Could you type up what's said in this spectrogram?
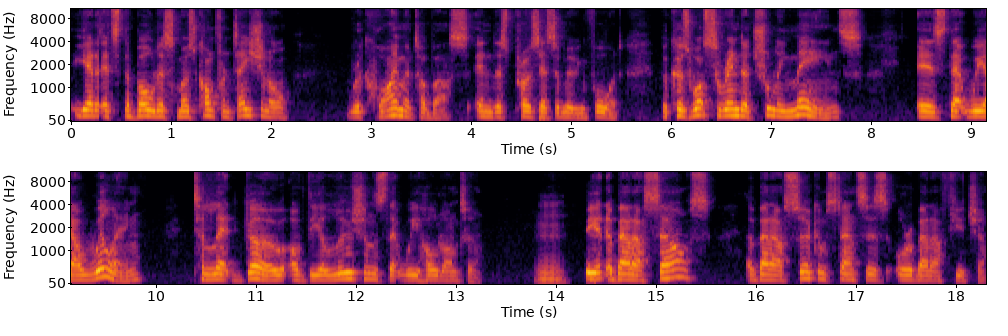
Yet it's the boldest, most confrontational requirement of us in this process of moving forward. Because what surrender truly means is that we are willing to let go of the illusions that we hold on to, mm. be it about ourselves, about our circumstances or about our future.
